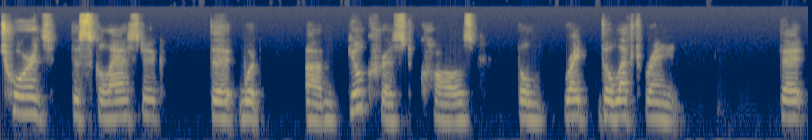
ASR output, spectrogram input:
towards the scholastic, the what um, Gilchrist calls the right the left brain that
